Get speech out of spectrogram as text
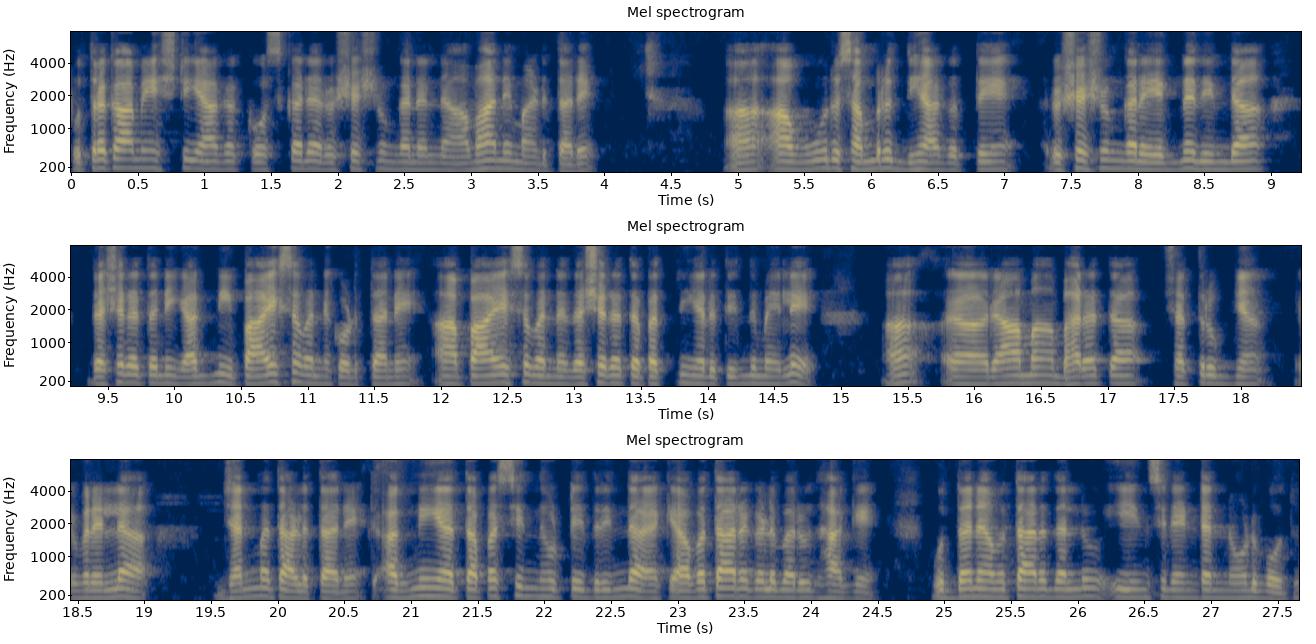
ಪುತ್ರಕಾಮೇಷ್ಟಿ ಯಾಗಕ್ಕೋಸ್ಕರ ಋಷಶೃಂಗನನ್ನ ಆಹ್ವಾನ ಮಾಡ್ತಾರೆ. ಆ ಊರು ಸಮೃದ್ಧಿ ಆಗುತ್ತೆ. ಋಷಶೃಂಗರ ಯಜ್ಞದಿಂದ ದಶರಥನಿಗೆ ಅಗ್ನಿ ಪಾಯಸವನ್ನು ಕೊಡ್ತಾನೆ. ಆ ಪಾಯಸವನ್ನು ದಶರಥ ಪತ್ನಿಯರು ತಿಂದ ಮೇಲೆ ರಾಮ, ಭರತ, ಶತ್ರುಘ್ನ ಇವರೆಲ್ಲ ಜನ್ಮ ತಾಳುತ್ತಾರೆ ಅಗ್ನಿಯ ತಪಸ್ಸಿಂದ ಹುಟ್ಟಿದ್ರಿಂದ ಯಾಕೆ ಅವತಾರಗಳು ಬರುವುದು ಹಾಗೆ. ಬುದ್ಧನ ಅವತಾರದಲ್ಲೂ ಈ ಇನ್ಸಿಡೆಂಟ್ ಅನ್ನು ನೋಡ್ಬೋದು.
